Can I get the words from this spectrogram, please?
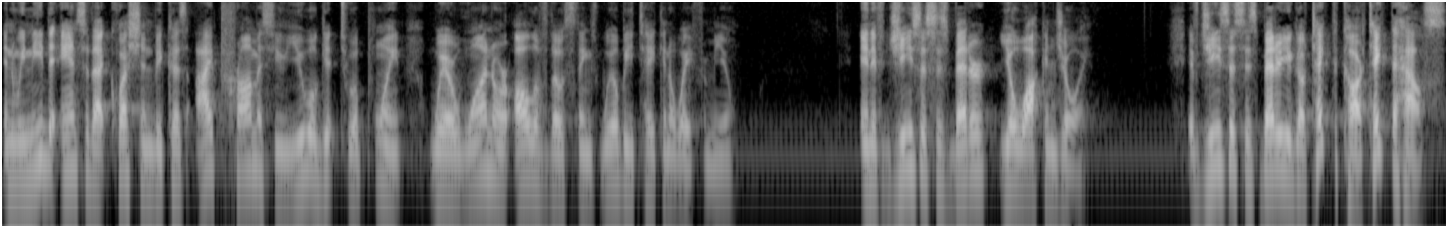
And we need to answer that question because I promise you, you will get to a point where one or all of those things will be taken away from you. And if Jesus is better, you'll walk in joy. If Jesus is better, you go, take the car, take the house.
